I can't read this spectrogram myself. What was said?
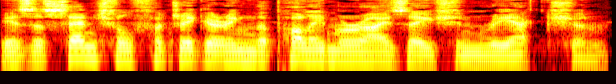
is essential for triggering the polymerization reaction.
